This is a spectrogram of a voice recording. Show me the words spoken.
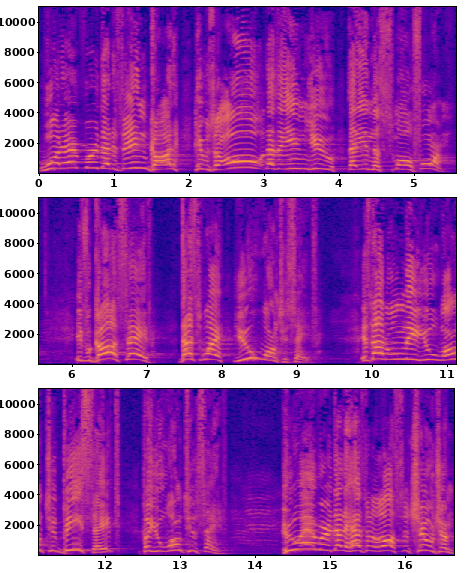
whatever that is in God, he was all that's in you that in the small form. If God save, that's why you want to save. It's not only you want to be saved, but you want to save. Whoever that has lost children,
